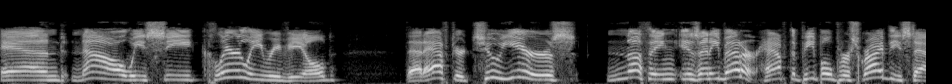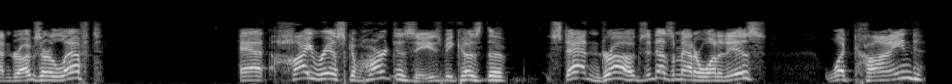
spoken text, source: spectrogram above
And now we see clearly revealed that after two years, nothing is any better. Half the people prescribed these statin drugs are left at high risk of heart disease because the statin drugs, it doesn't matter what it is, what kind,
